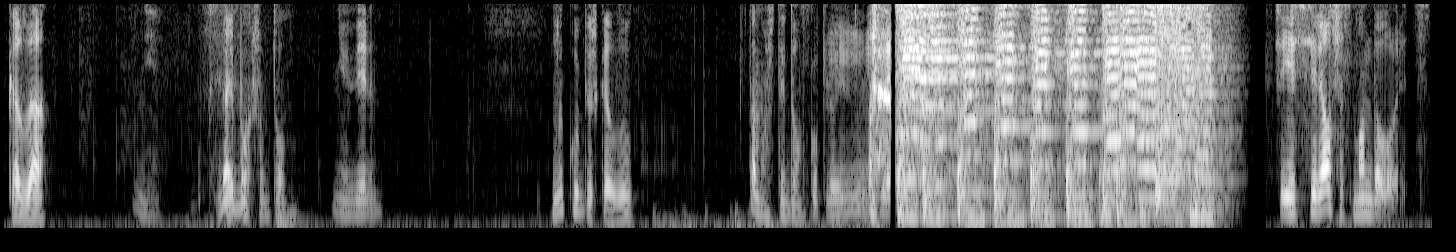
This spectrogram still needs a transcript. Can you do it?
Коза. Не. Дай бог, чтоб дом. Не уверен. Ну, купишь козу. Да, может, и дом куплю. Есть сериал сейчас «Мандалорец».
